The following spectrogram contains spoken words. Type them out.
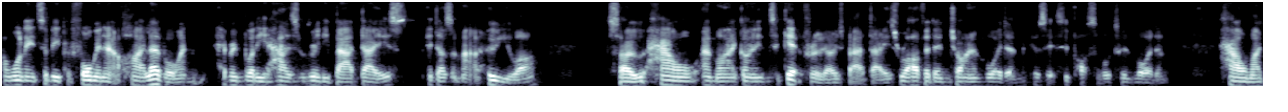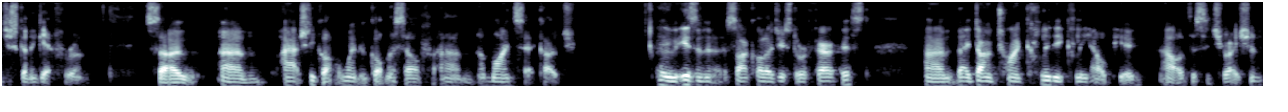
I wanted to be performing at a high level, and everybody has really bad days. It doesn't matter who you are. So, how am I going to get through those bad days rather than try and avoid them because it's impossible to avoid them? How am I just going to get through them? So, um, I actually got went and got myself um, a mindset coach who isn't a psychologist or a therapist. Um, they don't try and clinically help you out of the situation.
